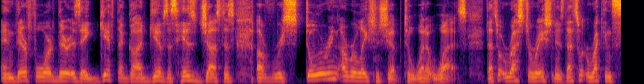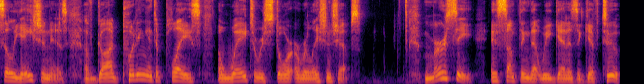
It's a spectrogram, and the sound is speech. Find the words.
And therefore, there is a gift that God gives us, His justice of restoring a relationship to what it was. That's what restoration is. That's what reconciliation is of God putting into place a way to restore our relationships. Mercy is something that we get as a gift too.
